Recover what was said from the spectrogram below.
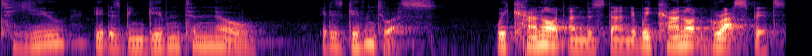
To you, it has been given to know. It is given to us. We cannot understand it, we cannot grasp it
